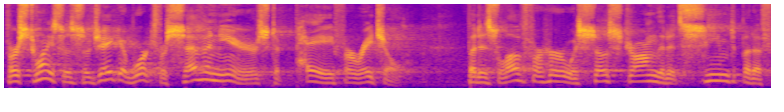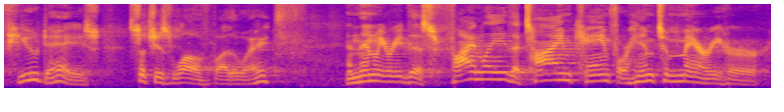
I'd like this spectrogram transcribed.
Verse 20 says So Jacob worked for seven years to pay for Rachel, but his love for her was so strong that it seemed but a few days. Such is love, by the way and then we read this Finally, the time came for him to marry her.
